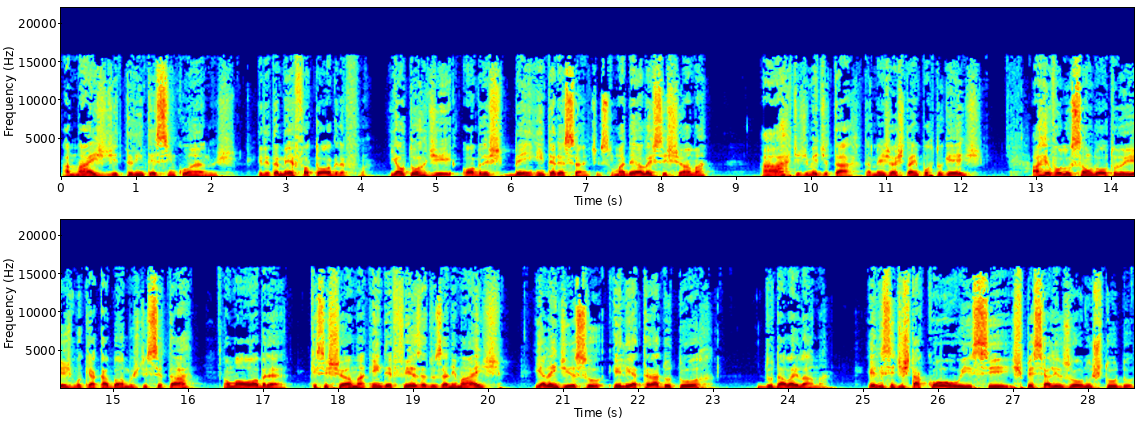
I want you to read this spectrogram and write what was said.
há mais de 35 anos. Ele também é fotógrafo e autor de obras bem interessantes. Uma delas se chama A Arte de Meditar, também já está em português. A Revolução do Altruísmo, que acabamos de citar, uma obra que se chama Em Defesa dos Animais, e além disso, ele é tradutor do Dalai Lama. Ele se destacou e se especializou no estudo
